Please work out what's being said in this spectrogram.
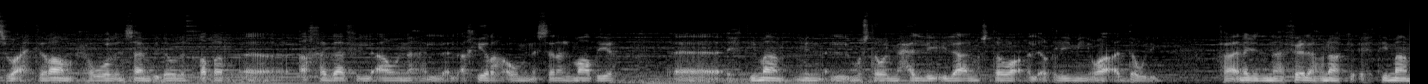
تعزيز واحترام حقوق الإنسان بدولة قطر آه، أخذ في الآونة الأخيرة أو من السنة الماضية آه، اهتمام من المستوى المحلي إلى المستوى الإقليمي والدولي. فنجد أن فعلا هناك اهتمام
